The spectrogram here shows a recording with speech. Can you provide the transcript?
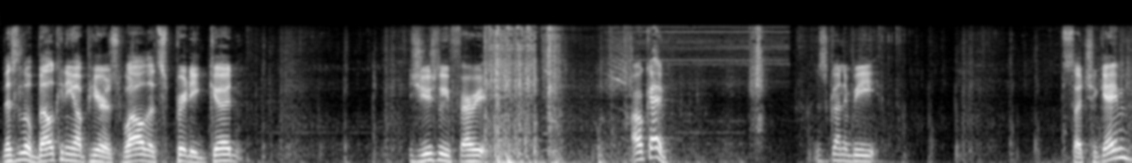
There's a little balcony up here as well. That's pretty good. It's usually very... Okay. Is gonna be... Such a game.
